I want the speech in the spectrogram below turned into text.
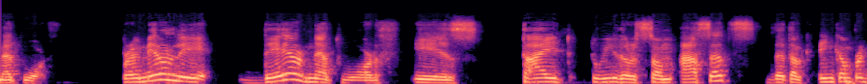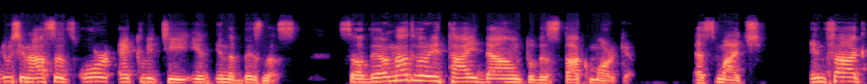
net worth. Primarily, their net worth is tied to either some assets that are income producing assets or equity in, in the business. So they're not very tied down to the stock market as much in fact,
